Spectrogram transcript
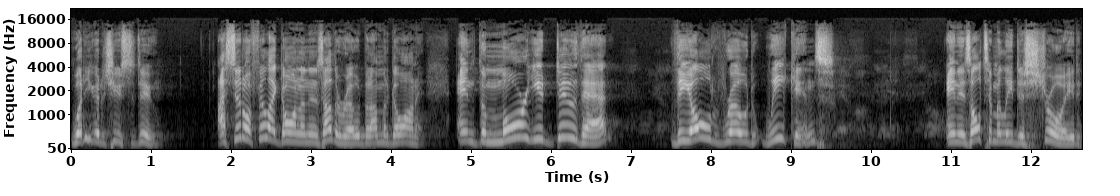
What are you going to choose to do? I still don't feel like going on this other road, but I'm going to go on it. And the more you do that, the old road weakens and is ultimately destroyed,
